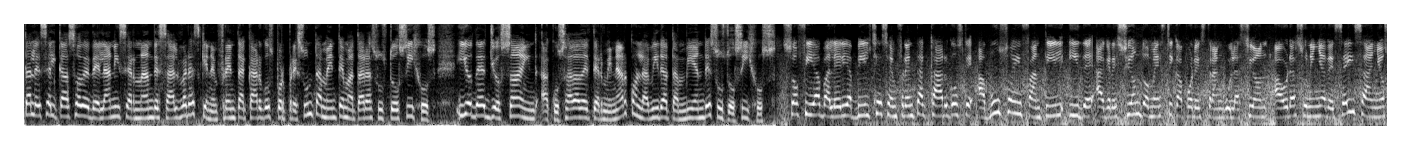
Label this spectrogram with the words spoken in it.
Tal es el caso de Delanis Hernández Álvarez, quien enfrenta cargos por presuntamente matar a sus dos hijos, y Odette Josind, acusada de terminar con la vida también de sus dos hijos. Sofía Valeria Vilches enfrenta cargos de abuso infantil y de agresión doméstica por estrangulación. Ahora su niña de seis años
